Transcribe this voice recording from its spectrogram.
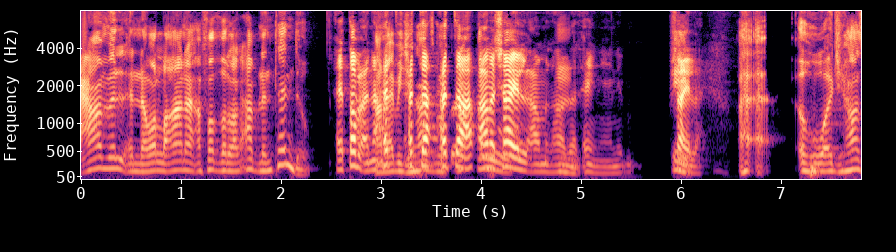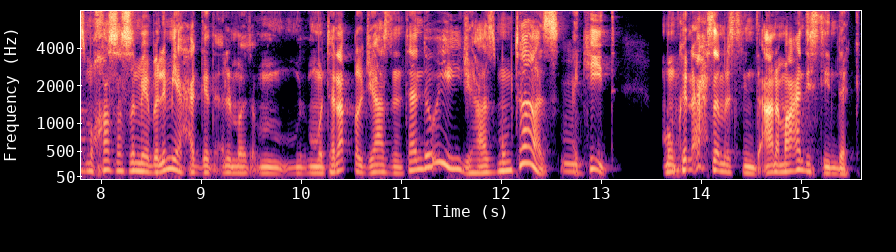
عامل إنه والله أنا أفضل ألعاب نينتندو. أي طبعا أنا حتى حتى, حتى أنا شايل العامل هذا. الحين يعني إيه. شايله. ه- هو جهاز مخصص 100% حق الم- متنقل جهاز نينتندو اي جهاز ممتاز مم. أكيد. ممكن أحسن من ستيم أنا ما عندي ستيم ديك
